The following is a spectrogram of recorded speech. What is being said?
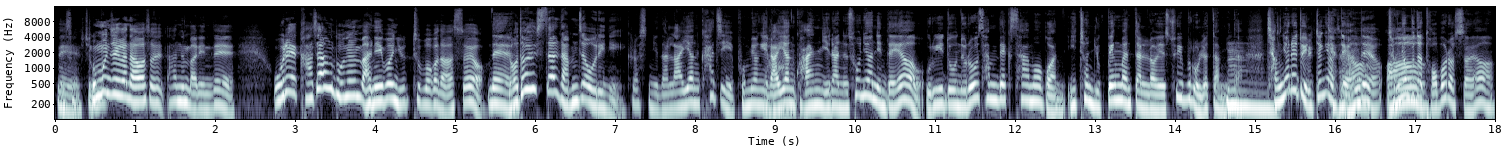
네. 돈 문제가 나와서 하는 말인데 올해 가장 돈을 많이 번 유튜버가 나왔어요. 네. 8살 남자 어린이. 그렇습니다. 라이언 카지, 본명이 아. 라이언 관이라는 소년인데요. 우리 돈으로 303억 원, 2,600만 달러의 수입을 올렸답니다. 음. 작년에도 1등이었대요. 대단한데요. 작년보다 아. 더 벌었어요.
